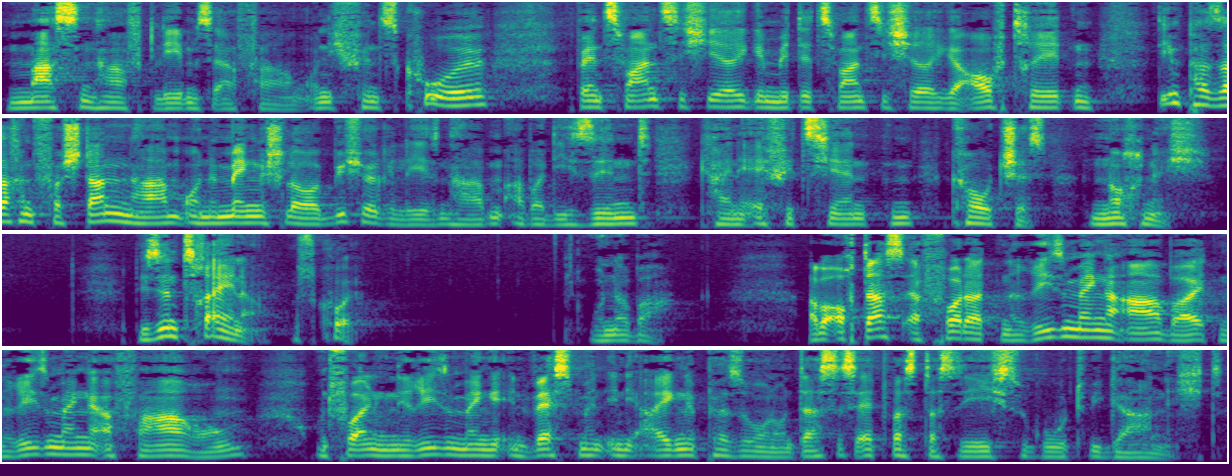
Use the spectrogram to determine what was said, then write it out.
massenhaft Lebenserfahrung. Und ich find's cool, wenn 20-Jährige, Mitte 20-Jährige auftreten, die ein paar Sachen verstanden haben und eine Menge schlauer Bücher gelesen haben, aber die sind keine effizienten Coaches. Noch nicht. Die sind Trainer. Ist cool. Wunderbar. Aber auch das erfordert eine Riesenmenge Arbeit, eine Riesenmenge Erfahrung und vor allem eine Riesenmenge Investment in die eigene Person. Und das ist etwas, das sehe ich so gut wie gar nicht.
